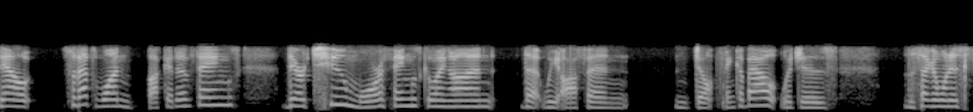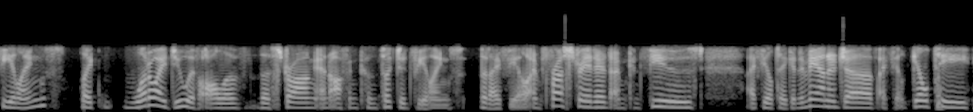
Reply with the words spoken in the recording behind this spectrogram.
Now, so that's one bucket of things. There are two more things going on that we often don't think about, which is the second one is feelings. Like, what do I do with all of the strong and often conflicted feelings that I feel? I'm frustrated, I'm confused, I feel taken advantage of, I feel guilty,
